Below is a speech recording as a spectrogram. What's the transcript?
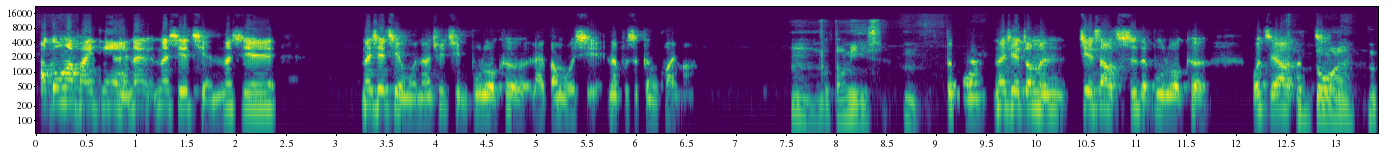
阿公阿拍天哎，那那些钱那些那些钱我拿去请布洛克来帮我写，那不是更快吗？嗯，我懂你意思。嗯。对啊，那些专门介绍吃的部落客，我只要很多了，嗯，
